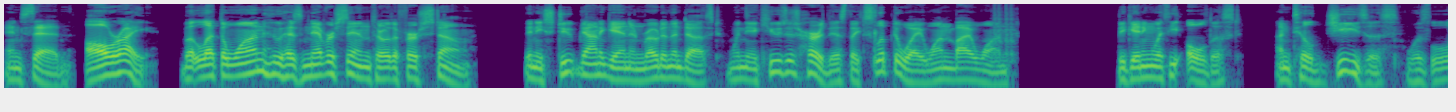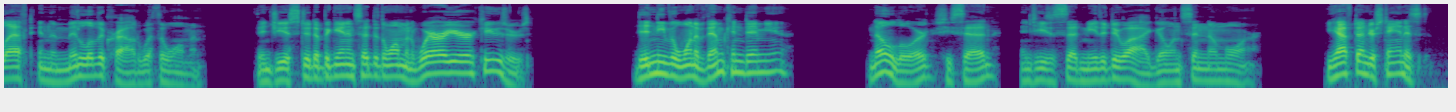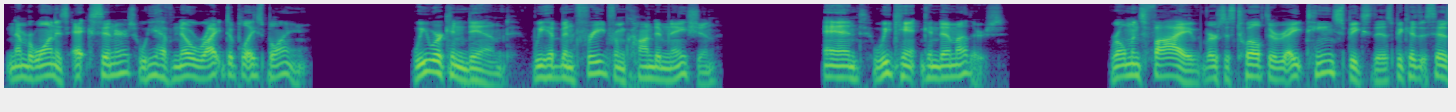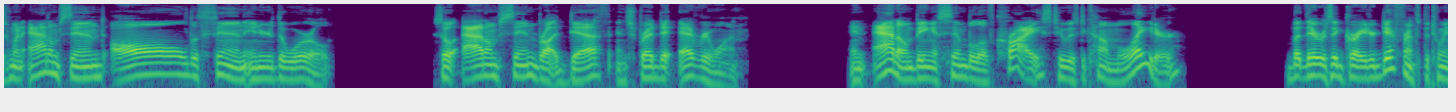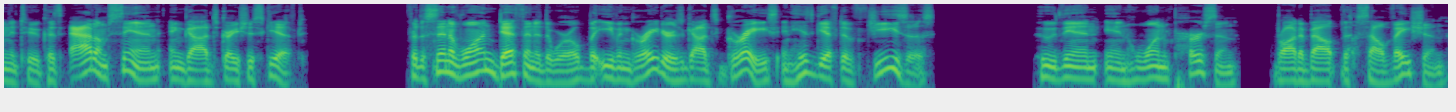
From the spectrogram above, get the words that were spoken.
and said, All right, but let the one who has never sinned throw the first stone. Then he stooped down again and wrote in the dust. When the accusers heard this, they slipped away one by one, beginning with the oldest, until Jesus was left in the middle of the crowd with the woman. Then Jesus stood up again and said to the woman, Where are your accusers? Didn't even one of them condemn you? No, Lord, she said. And Jesus said, Neither do I. Go and sin no more. You have to understand, as number one, as ex sinners, we have no right to place blame. We were condemned. We have been freed from condemnation, and we can't condemn others. Romans 5, verses 12 through 18 speaks this because it says, When Adam sinned, all the sin entered the world. So Adam's sin brought death and spread to everyone. And Adam being a symbol of Christ, who is to come later, but there is a greater difference between the two because Adam's sin and God's gracious gift. For the sin of one, death entered the world, but even greater is God's grace and his gift of Jesus, who then in one person brought about the salvation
